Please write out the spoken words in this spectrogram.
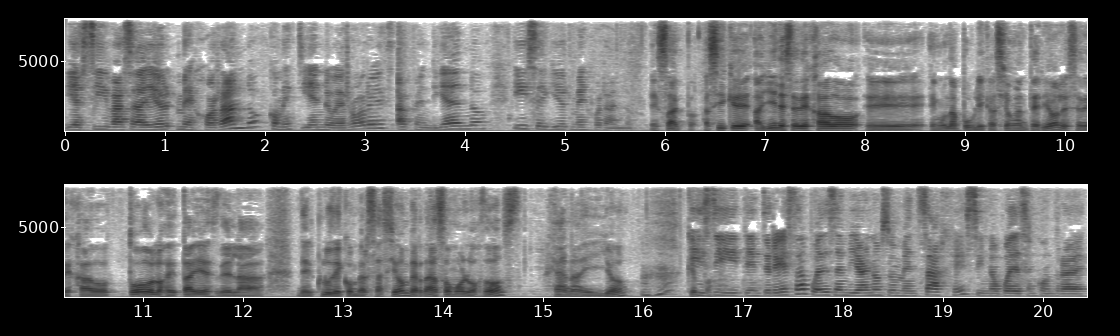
Y así vas a ir mejorando, cometiendo errores, aprendiendo y seguir mejorando. Exacto. Así que allí les he dejado, eh, en una publicación anterior, les he dejado todos los detalles de la, del club de conversación, ¿verdad? Somos los dos. Hannah y yo. Y si te interesa, puedes enviarnos un mensaje si no puedes encontrar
